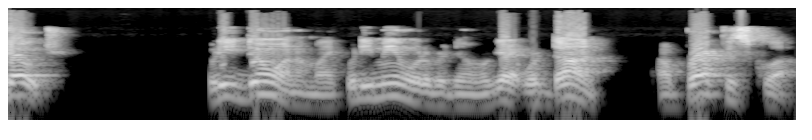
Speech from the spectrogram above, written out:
Coach, what are you doing? I'm like, what do you mean what are we doing? We're, getting, we're done. A breakfast club.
